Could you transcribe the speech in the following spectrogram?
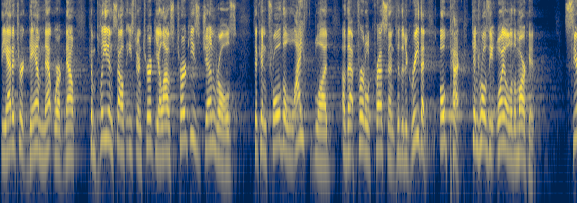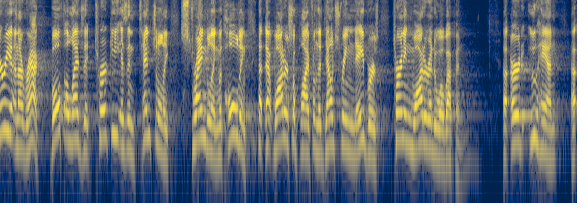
The Ataturk Dam network, now complete in southeastern Turkey, allows Turkey's generals to control the lifeblood of that fertile crescent to the degree that OPEC controls the oil of the market. Syria and Iraq both allege that Turkey is intentionally strangling, withholding that, that water supply from the downstream neighbors turning water into a weapon. Uh, Erd Uhan uh,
